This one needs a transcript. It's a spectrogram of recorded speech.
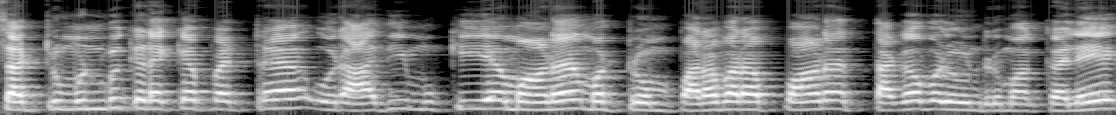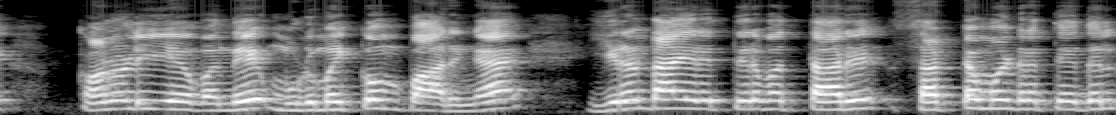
சற்று முன்பு கிடைக்கப்பெற்ற ஒரு அதிமுக்கியமான மற்றும் பரபரப்பான தகவல் ஒன்று மக்களே. காணொலியை வந்து முழுமைக்கும் பாருங்க. இரண்டாயிரத்தி இருபத்தாறு சட்டமன்ற தேர்தல்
